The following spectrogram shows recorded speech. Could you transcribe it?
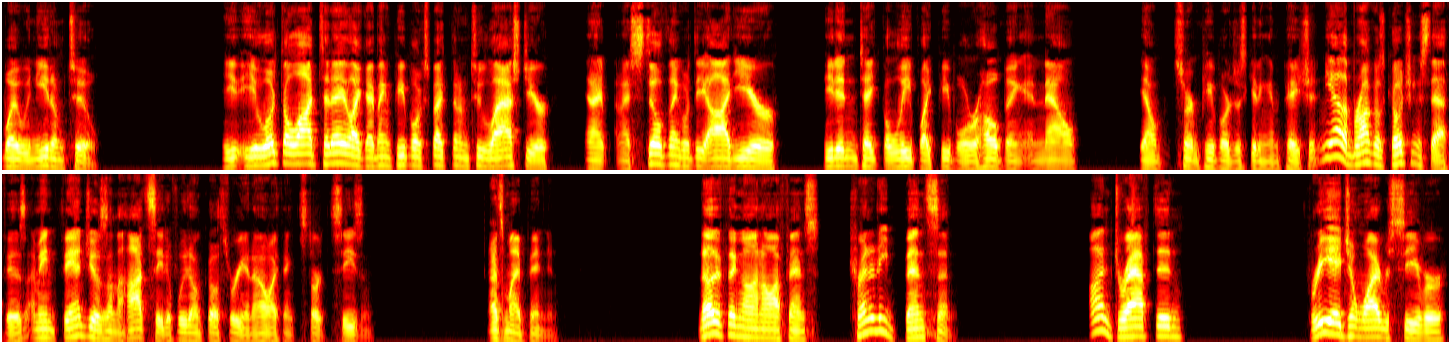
the way we need him to. He he looked a lot today like I think people expected him to last year, and I and I still think with the odd year, he didn't take the leap like people were hoping, and now, you know, certain people are just getting impatient. Yeah, the Broncos coaching staff is. I mean, Fangio's on the hot seat if we don't go three and zero. Oh, I think to start the season. That's my opinion. Another thing on offense, Trinity Benson, undrafted, free agent wide receiver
